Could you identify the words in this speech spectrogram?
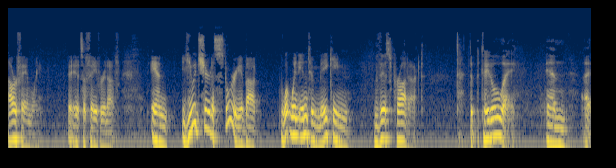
our family, it's a favorite of, and you had shared a story about what went into making this product. The Potato Olé, and I,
